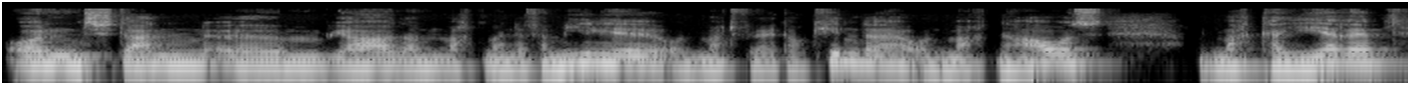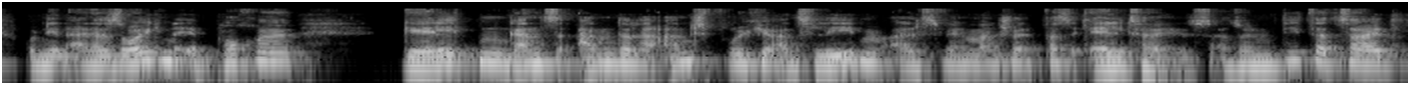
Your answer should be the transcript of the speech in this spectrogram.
und dann, ähm, ja, dann macht man eine Familie und macht vielleicht auch Kinder und macht ein Haus und macht Karriere. Und in einer solchen Epoche gelten ganz andere Ansprüche ans Leben, als wenn man schon etwas älter ist. Also in dieser Zeit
